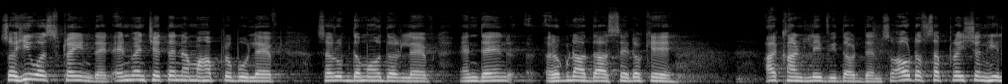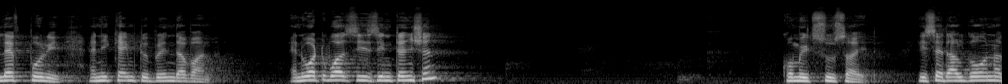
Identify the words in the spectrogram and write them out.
So he was trained that. And when Chaitanya Mahaprabhu left, Swarup Damodar left, and then Raghunath Das said, okay, I can't live without them. So out of separation, he left Puri and he came to Brindavan. And what was his intention? Commit suicide. He said, I'll go on a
